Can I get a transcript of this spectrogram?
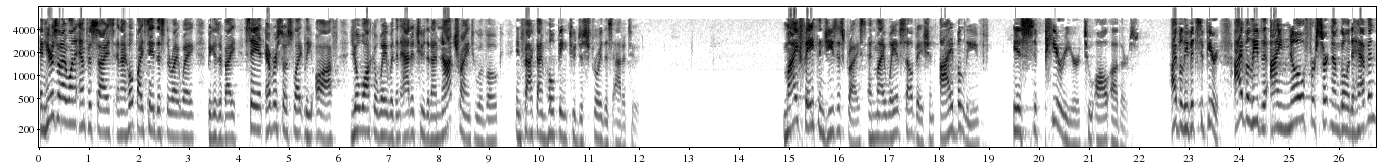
And here's what I want to emphasize, and I hope I say this the right way, because if I say it ever so slightly off, you'll walk away with an attitude that I'm not trying to evoke. In fact, I'm hoping to destroy this attitude. My faith in Jesus Christ and my way of salvation, I believe, is superior to all others. I believe it's superior. I believe that I know for certain I'm going to heaven,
